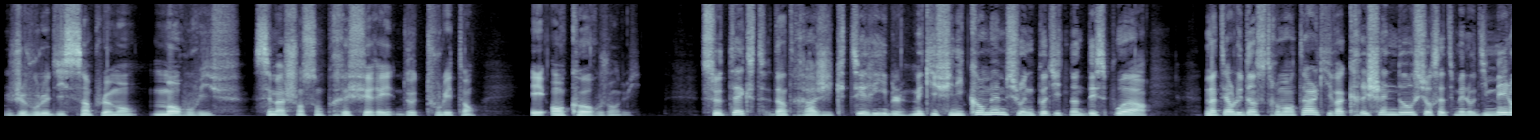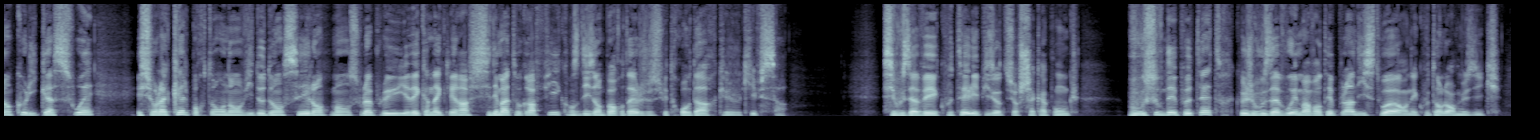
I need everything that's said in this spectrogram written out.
Je vous le dis simplement, Mort ou vif, c'est ma chanson préférée de tous les temps, et encore aujourd'hui. Ce texte d'un tragique terrible, mais qui finit quand même sur une petite note d'espoir, l'interlude instrumental qui va crescendo sur cette mélodie mélancolique à souhait, et sur laquelle pourtant on a envie de danser lentement sous la pluie avec un éclairage cinématographique en se disant bordel, je suis trop dark et je kiffe ça. Si vous avez écouté l'épisode sur Chaka vous vous souvenez peut-être que je vous avouais m'inventer plein d'histoires en écoutant leur musique.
